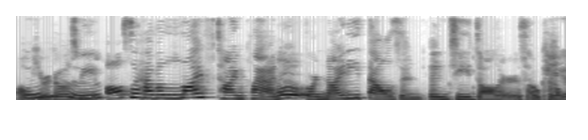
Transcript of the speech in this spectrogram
Oh, here it goes. We also have a lifetime plan for 90,000 NT dollars. Okay.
